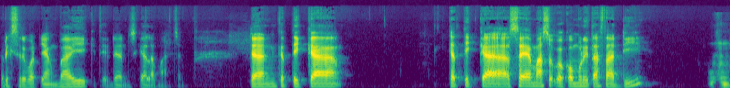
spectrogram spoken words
risk reward yang baik gitu dan segala macam. Dan ketika ketika saya masuk ke komunitas tadi, mm-hmm.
